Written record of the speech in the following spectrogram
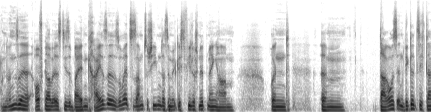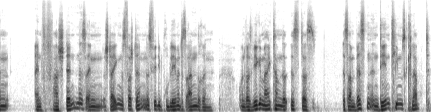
Und unsere Aufgabe ist, diese beiden Kreise so weit zusammenzuschieben, dass sie möglichst viele Schnittmengen haben. Und ähm, daraus entwickelt sich dann ein Verständnis, ein steigendes Verständnis für die Probleme des anderen. Und was wir gemerkt haben, ist, dass es am besten in den Teams klappt,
